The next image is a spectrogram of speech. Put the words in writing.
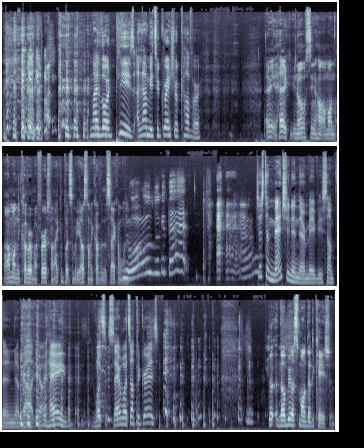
My lord, please allow me to grace your cover. I mean, heck, you know, seeing how I'm on I'm on the cover of my first one, I can put somebody else on the cover of the second one. Oh, look at that. Just a mention in there, maybe something about you know, hey, what's say what's up to Grizz? Th- There'll be a small dedication.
